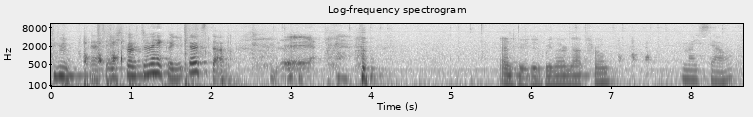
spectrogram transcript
Hmm. That's what you're supposed to make when you cook stuff. And who did we learn that from? Myself.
